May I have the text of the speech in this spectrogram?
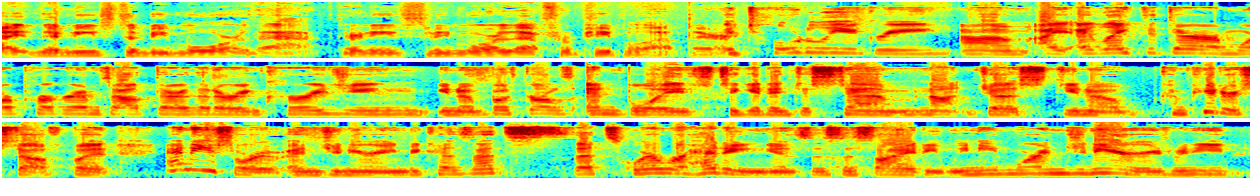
I, there needs to be more of that. There needs to be more of that for people out there. I totally agree. Um, I, I like that there are more programs out there that are encouraging, you know, both girls and boys to get into STEM, not just you know computer stuff, but any sort of engineering, because that's that's where we're heading as a society. We need more engineers. We need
